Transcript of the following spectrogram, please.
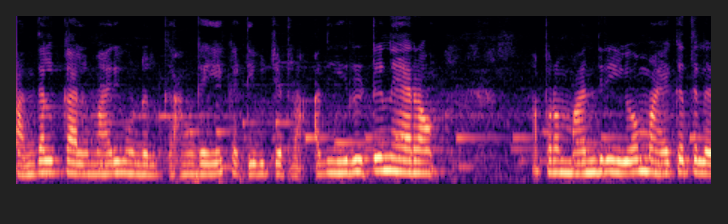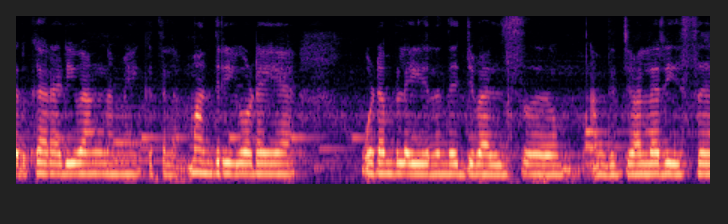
பந்தல் கால் மாதிரி ஒன்று இருக்குது அங்கேயே கட்டி வச்சிடுறான். அது இருட்டு நேரம். அப்புறம் மந்திரியோ மயக்கத்தில் இருக்கார். அடி வாங்கின மயக்கத்தில். மந்திரியோடைய உடம்புல இருந்த ஜுவல்ஸு அந்த ஜுவல்லரிஸு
